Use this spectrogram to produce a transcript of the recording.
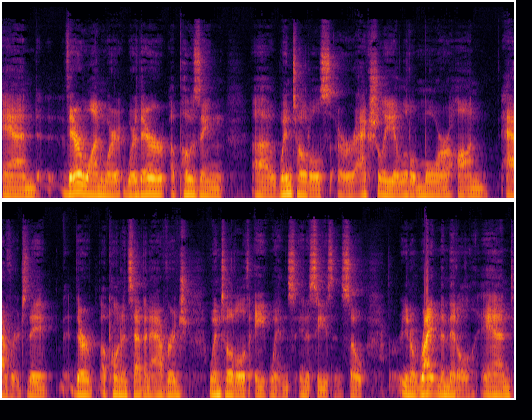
and they're one where where their opposing uh, win totals are actually a little more on average. They their opponents have an average win total of eight wins in a season, so you know right in the middle, and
